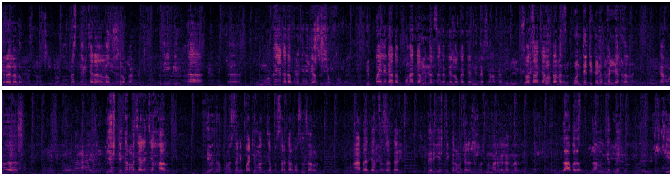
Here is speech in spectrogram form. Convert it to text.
करायला लावतो प्रश्न विचारायला लावतोय लोकांना. म्हणजे इतका मूर्ख एखादा प्रतिनिधी असू शकतो. हे पहिल्यांदा आता पुन्हा त्या मतदारसंघातल्या लोकांच्या निदर्शनास आले. स्वतःच्या हातानंच कोणत्या ठिकाणी चाललाय. त्यामुळं एस टी कर्मचाऱ्यांचे हाल देवेंद्र फडणवीसांनी पाठीमागच्या सरकारपासून चालवले. आता त्यांचं सरकार आहे. तरी एस टी कर्मचाऱ्यांचा प्रश्न मार्ग लागणार. का बरं जाणून घेतलंय की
